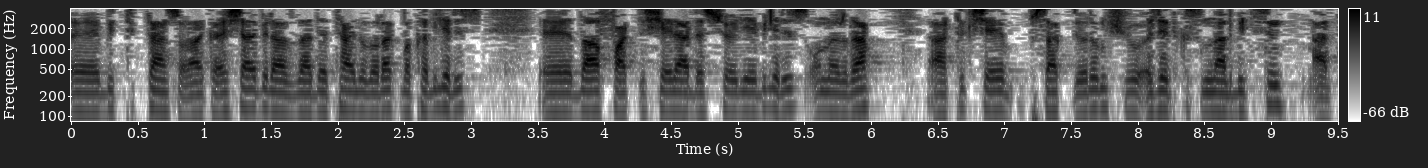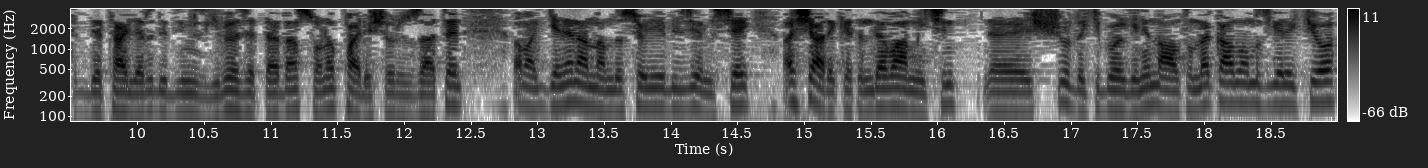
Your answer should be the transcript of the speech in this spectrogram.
e, bittikten sonra arkadaşlar biraz daha detaylı olarak bakabiliriz. E, daha farklı şeyler de söyleyebiliriz. Onları da artık şey saklıyorum. Şu özet kısımlar bitsin. Artık detayları dediğimiz gibi özetlerden sonra paylaşıyoruz zaten. Ama genel anlamda söyleyebileceğimiz şey aşağı hareketin devamı için e, şuradaki bölgenin altında kalmamız gerekiyor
